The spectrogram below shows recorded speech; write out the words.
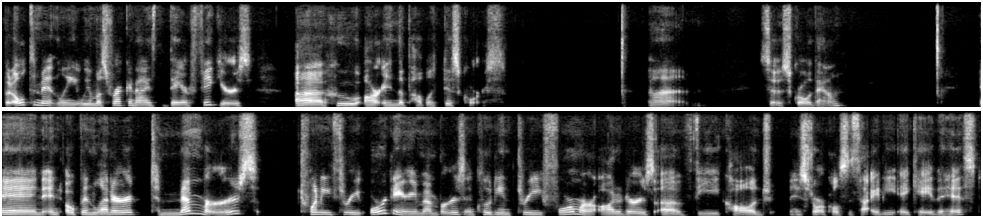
but ultimately we must recognize that they are figures uh, who are in the public discourse. Um, so scroll down. In an open letter to members, 23 ordinary members, including three former auditors of the College Historical Society, aka the HIST,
